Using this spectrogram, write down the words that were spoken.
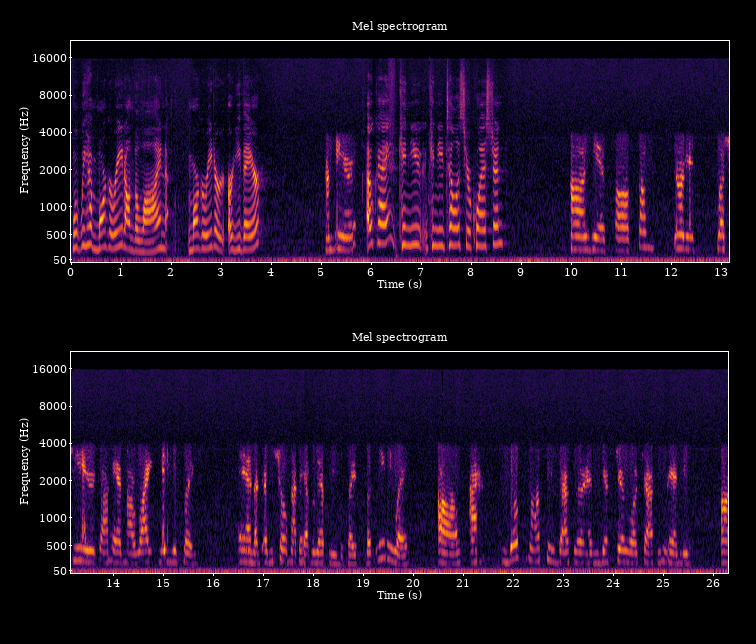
Well, we have Marguerite on the line. Marguerite, are, are you there? I'm here. Okay. Can you can you tell us your question? Uh, yes. Uh, some 30 plus years I had my right knee replaced. And I, I chose not to have the left knee replaced. But anyway, uh, I to my orthopedic doctor and get steroid shots who had me uh,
